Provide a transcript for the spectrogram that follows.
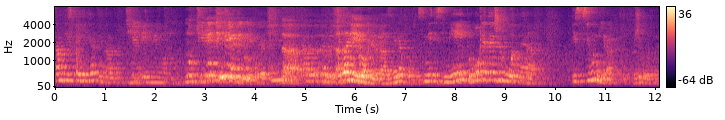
Там, где змеиный яд, не надо. Ну, Ну, пчелиный пчелиный. круг, пчелиный. Да. Так. А Змея змеи? проклята, а змея проклята. Зме- Змей, проклятое животное из всего мира животного.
